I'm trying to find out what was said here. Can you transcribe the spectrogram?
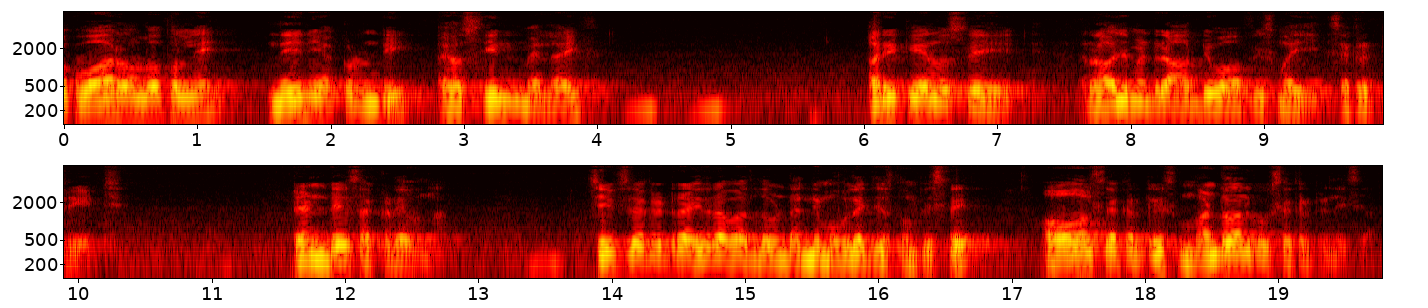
ఒక వారం లోపలనే నేనే అక్కడుండి I have seen in my life hurricane వస్తే Rajahmundry RDO office my secretariat ten days అక్కడే ఉన్నా. చీఫ్ సెక్రటరీ హైదరాబాద్లో ఉండి అన్ని మొబిలైజ్ చేసి పంపిస్తే ఆల్ సెక్రటరీస్ మండలానికి ఒక సెక్రటరీని వేశారు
